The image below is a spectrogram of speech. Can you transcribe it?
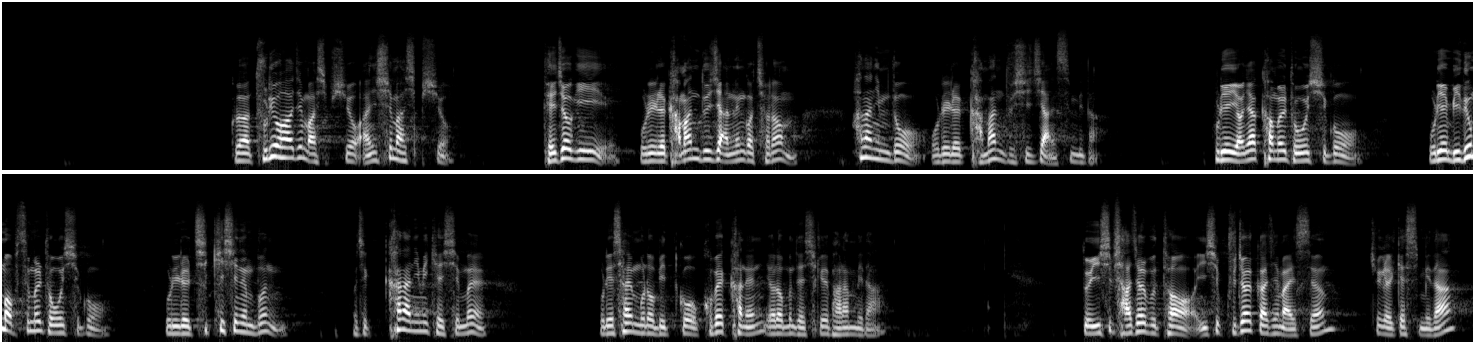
그러나 두려워하지 마십시오. 안심하십시오. 대적이 우리를 가만두지 않는 것처럼 하나님도 우리를 가만두시지 않습니다. 우리의 연약함을 도우시고 우리의 믿음 없음을 도우시고 우리를 지키시는 분 오직 하나님이 계심을 우리의 삶으로 믿고 고백하는 여러분 되시길 바랍니다. 또 24절부터 29절까지 말씀 쭉 읽겠습니다.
